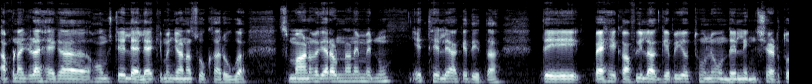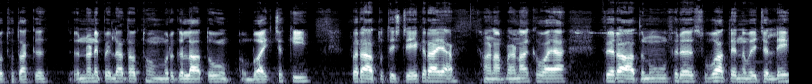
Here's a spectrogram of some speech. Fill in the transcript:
ਆਪਣਾ ਜਿਹੜਾ ਹੈਗਾ ਹੋਮ ਸਟੇ ਲੈ ਲਿਆ ਕਿ ਮੈਂ ਜਾਣਾ ਸੌਖਾ ਰਹੂਗਾ। ਸਮਾਨ ਵਗੈਰਾ ਉਹਨਾਂ ਨੇ ਮੈਨੂੰ ਇੱਥੇ ਲਿਆ ਕੇ ਦਿੱਤਾ ਤੇ ਪੈਸੇ ਕਾਫੀ ਲੱਗ ਗਏ ਵੀ ਉੱਥੋਂ ਲਿਆਉਂਦੇ ਲਿੰਕ ਸ਼ੈਡ ਤੋਂ ਉੱਥੋਂ ਤੱਕ। ਉਹਨਾਂ ਨੇ ਪਹਿਲਾਂ ਤਾਂ ਉੱਥੋਂ ਮੁਰਗਲਾ ਤੋਂ ਬਾਈਕ ਚੱਕੀ, ਫਿਰ ਰਾਤ ਉੱਥੇ ਸਟੇ ਕਰਾਇਆ ਖਾਣਾ ਪੈਣਾ ਖਵਾਇਆ, ਫਿਰ ਰਾਤ ਨੂੰ ਫਿਰ ਸਵੇਰ 3 ਵਜੇ ਚੱਲੇ,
